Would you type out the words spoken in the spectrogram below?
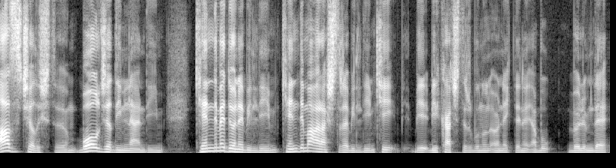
az çalıştığım, bolca dinlendiğim, kendime dönebildiğim, kendime araştırabildiğim ki bir, birkaçtır bunun örneklerini yani bu bölümde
